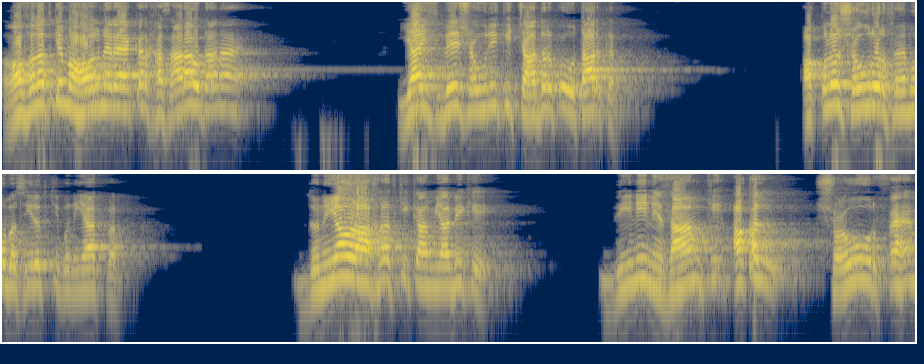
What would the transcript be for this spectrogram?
غفلت کے ماحول میں رہ کر خسارہ اٹھانا ہے۔ یا اس بے شعوری کی چادر کو اتار کر۔ عقل و شعور اور فہم و بصیرت کی بنیاد پر۔ دنیا اور آخرت کی کامیابی کے۔ دینی نظام کی عقل، شعور، فہم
